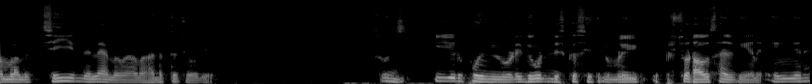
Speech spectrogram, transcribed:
നമ്മളത് ചെയ്യുന്നില്ല എന്നതാണ് അടുത്ത ചോദ്യം. സോ ഈ ഒരു പോയിന്റിലൂടെ ഇതുകൂടെ ഡിസ്കസ് ചെയ്തിട്ട് നമ്മൾ ഈ എപ്പിസോഡ് അവസാനിപ്പിക്കുകയാണ്. എങ്ങനെ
